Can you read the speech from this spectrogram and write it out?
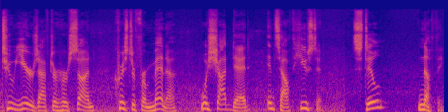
Two years after her son, Christopher Mena, was shot dead in South Houston. Still nothing.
